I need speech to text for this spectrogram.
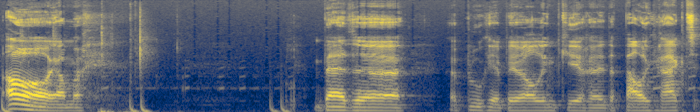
Oh, jammer bij de ploeg heb je al een keer eh, de paal geraakt.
